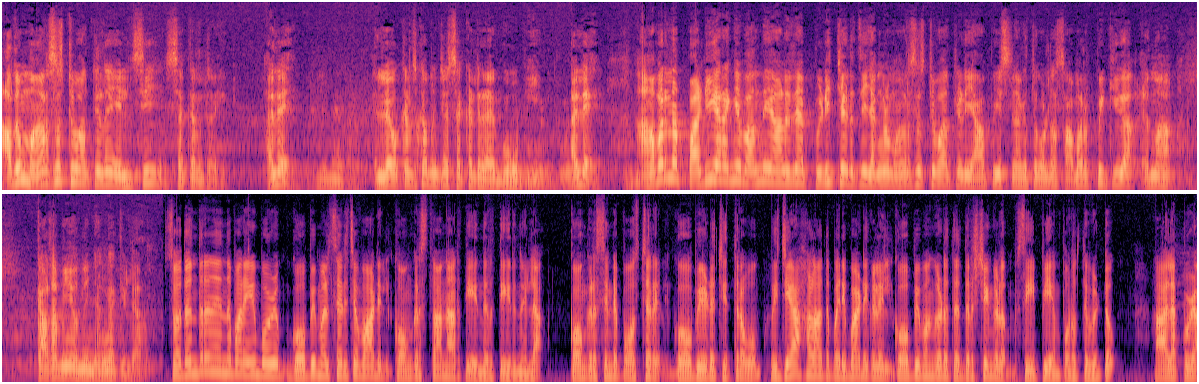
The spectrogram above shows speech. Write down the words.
അതും മാർക്സിസ്റ്റ് പാർട്ടിയുടെ എൽ സി സെക്രട്ടറി അല്ലേ? ലോക്കൽ കമ്മിറ്റി സെക്രട്ടറി ഗോപി അല്ലേ? അവരുടെ പടിയിറങ്ങി വന്നയാളിനെ പിടിച്ചെടുത്ത് ഞങ്ങൾ മാർക്സിസ്റ്റ് പാർട്ടിയുടെ ആഫീസിനകത്ത് കൊണ്ട് സമർപ്പിക്കുക എന്ന കടമയൊന്നും ഞങ്ങൾക്കില്ല. സ്വതന്ത്രൻ എന്ന് പറയുമ്പോഴും ഗോപി മത്സരിച്ച വാർഡിൽ കോൺഗ്രസ് സ്ഥാനാർത്ഥിയെ നിർത്തിയിരുന്നില്ല. കോൺഗ്രസിന്റെ പോസ്റ്ററിൽ ഗോപിയുടെ ചിത്രവും വിജയാഹ്ലാദ പരിപാടികളിൽ ഗോപി പങ്കെടുത്ത ദൃശ്യങ്ങളും സി പി എം പുറത്തുവിട്ടു. ആലപ്പുഴ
